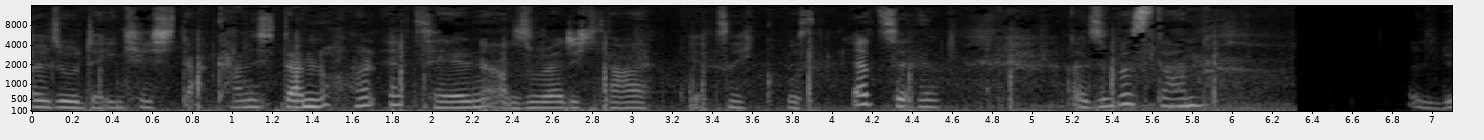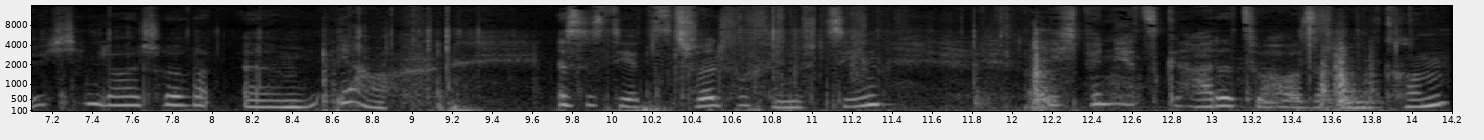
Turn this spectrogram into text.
Also denke ich, da kann ich dann nochmal erzählen. Also werde ich da jetzt nicht groß erzählen. Also bis dann. Hallöchen, Leute. Ähm, ja, es ist jetzt 12.15 Uhr. Ich bin jetzt gerade zu Hause angekommen.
